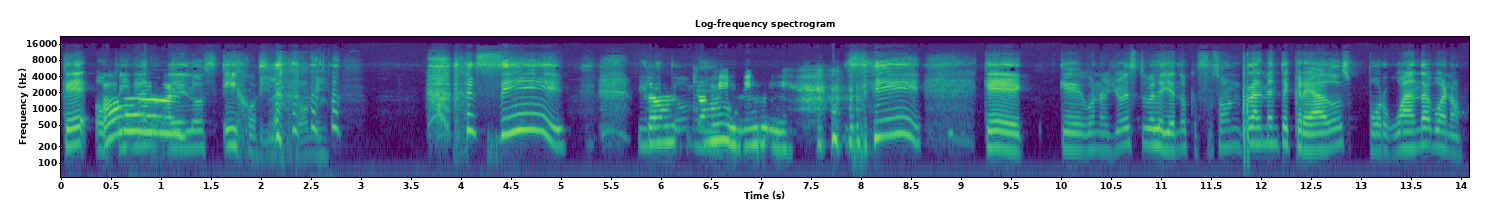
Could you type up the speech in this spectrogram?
¿Qué opinan de los hijos? sí. Tommy Billy. Sí. Que, que bueno, yo estuve leyendo que son realmente creados por Wanda. Bueno,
